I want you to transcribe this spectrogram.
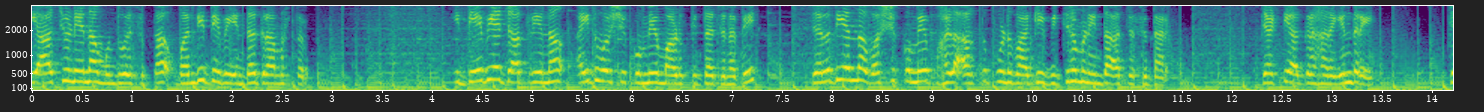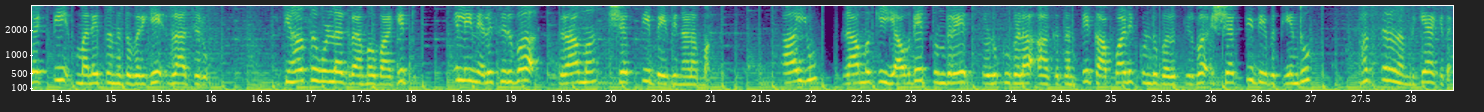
ಈ ಆಚರಣೆಯನ್ನ ಮುಂದುವರಿಸುತ್ತಾ ಬಂದಿದ್ದೇವೆ ಎಂದ ಗ್ರಾಮಸ್ಥರು. ಈ ದೇವಿಯ ಜಾತ್ರೆಯನ್ನ ಐದು ವರ್ಷಕ್ಕೊಮ್ಮೆ ಮಾಡುತ್ತಿದ್ದ ಜನತೆ ಜಲದಿಯನ್ನ ವರ್ಷಕ್ಕೊಮ್ಮೆ ಬಹಳ ಅರ್ಥಪೂರ್ಣವಾಗಿ ವಿಜೃಂಭಣೆಯಿಂದ ಆಚರಿಸಿದ್ದಾರೆ ಜಟ್ಟಿ ಅಗ್ರಹಾರ ಎಂದರೆ ಜಟ್ಟಿ ಮನೆತನದವರಿಗೆ ರಾಜರು. ಇತಿಹಾಸವುಳ್ಳ ಗ್ರಾಮವಾಗಿದ್ದು, ಇಲ್ಲಿ ನೆಲೆಸಿರುವ ಗ್ರಾಮ ಶಕ್ತಿ ಬೇವಿನಳಮ್ಮ ತಾಯು ಗ್ರಾಮಕ್ಕೆ ಯಾವುದೇ ತೊಂದರೆ, ತೊಡಕುಗಳ ಆಗದಂತೆ ಕಾಪಾಡಿಕೊಂಡು ಬರುತ್ತಿರುವ ಶಕ್ತಿ ದೇವತೆ ಎಂದು ಭಕ್ತರ ನಂಬಿಕೆಯಾಗಿದೆ.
